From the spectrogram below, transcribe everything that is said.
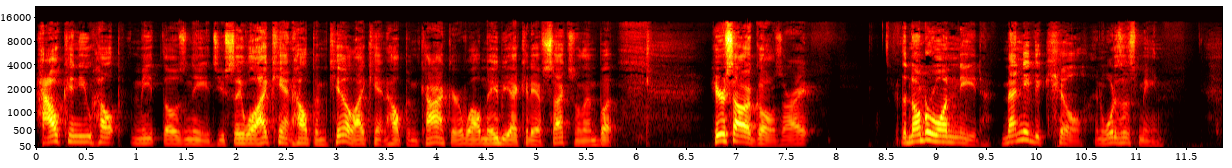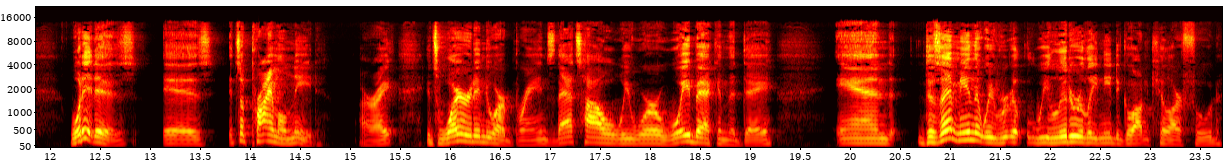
How can you help meet those needs? You say, well, I can't help him kill. I can't help him conquer. Well, maybe I could have sex with him, but here's how it goes, all right? The number one need men need to kill. And what does this mean? What it is, is it's a primal need. All right. It's wired into our brains. That's how we were way back in the day. And does that mean that we, re- we literally need to go out and kill our food?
